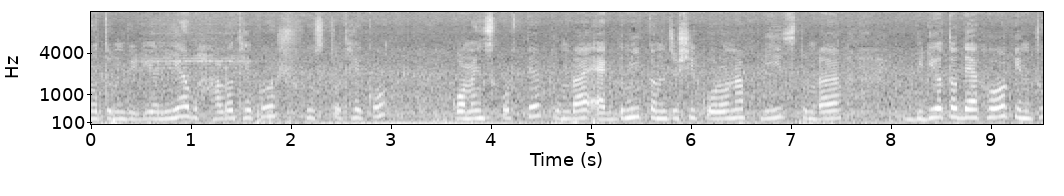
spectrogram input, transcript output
নতুন ভিডিও নিয়ে। ভালো থেকো, সুস্থ থেকো। কমেন্টস করতে তোমরা একদমই কঞ্জুসি করো না প্লিজ তোমরা ভিডিও তো দেখো, কিন্তু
